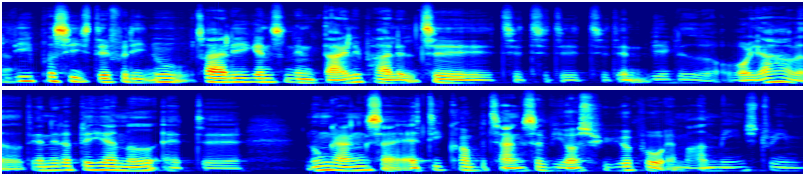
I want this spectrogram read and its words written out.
Ja, lige præcis det, fordi nu tager jeg lige igen sådan en dejlig parallel til, til, til, til, til den virkelighed, hvor jeg har været. Det er netop det her med, at øh, nogle gange så er de kompetencer, vi også hyrer på, er meget mainstream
